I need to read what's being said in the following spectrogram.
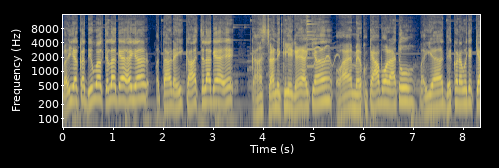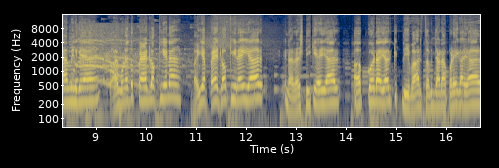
भैया का दिमाग चला गया है यार। पता नहीं कहाँ चला गया है। कहाँ जाने के लिए गया है क्या? ओए मेरे को क्या बोल रहा है तू? भैया देखो ना मुझे क्या मिल गया है। ओए मुझे तो पैड लॉक किए ना। भैया पैड लॉक की नहीं यार। ना रस्टी के है यार। आपको ना यार कितनी बार समझाना पड़ेगा यार।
